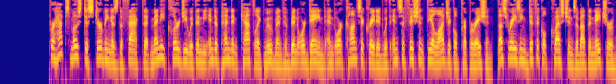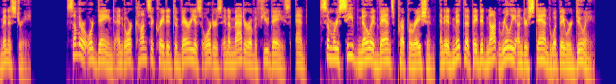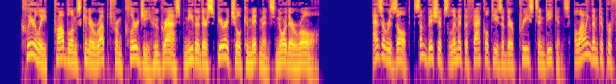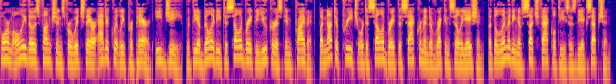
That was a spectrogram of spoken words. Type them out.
Perhaps most disturbing is the fact that many clergy within the independent Catholic movement have been ordained and or consecrated with insufficient theological preparation, thus raising difficult questions about the nature of ministry. Some are ordained and or consecrated to various orders in a matter of a few days, and some received no advance preparation, and admit that they did not really understand what they were doing. Clearly, problems can erupt from clergy who grasp neither their spiritual commitments nor their role. As a result, some bishops limit the faculties of their priests and deacons, allowing them to perform only those functions for which they are adequately prepared e.g., with the ability to celebrate the Eucharist in private, but not to preach or to celebrate the sacrament of reconciliation, but the limiting of such faculties is the exception.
